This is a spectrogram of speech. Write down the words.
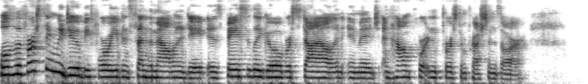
Well, the first thing we do before we even send them out on a date is basically go over style and image and how important first impressions are.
